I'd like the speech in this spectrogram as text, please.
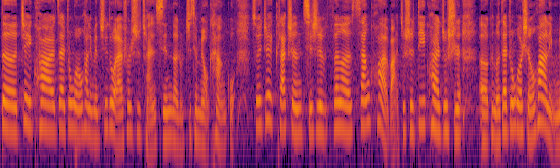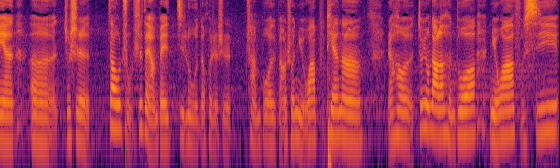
的这一块在中国文化里面，其实对我来说是全新的，就之前没有看过。所以这 collection 其实分了三块吧，就是第一块就是，呃，可能在中国神话里面，呃，就是造物主是怎样被记录的，或者是传播的，比方说女娲补天呐，然后就用到了很多女娲、伏羲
